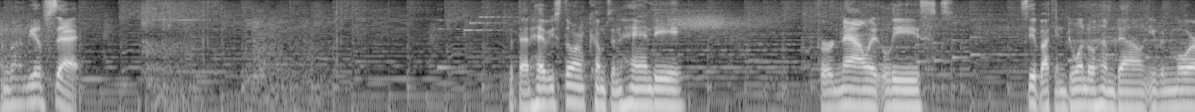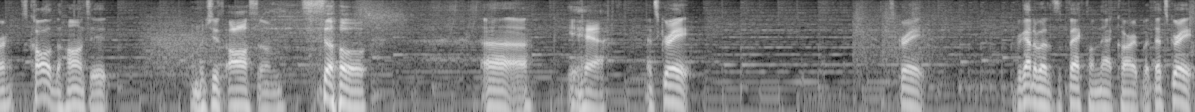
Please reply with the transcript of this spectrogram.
I'm gonna be upset. But that heavy storm comes in handy for now at least. See if I can dwindle him down even more. It's called The Haunted, which is awesome. So, uh, yeah, that's great. It's great. Forgot about its effect on that card, but that's great.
